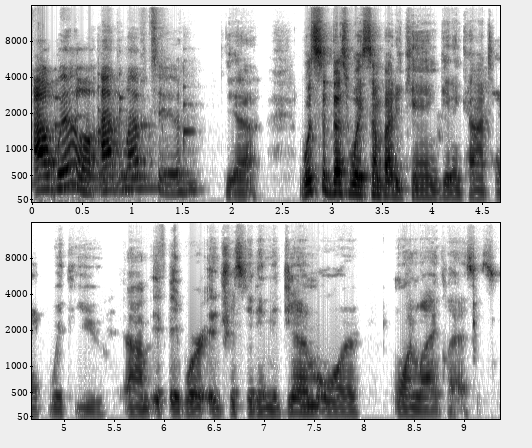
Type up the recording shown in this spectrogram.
I will. I'd love to. Yeah. What's the best way somebody can get in contact with you um, if they were interested in the gym or online classes?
